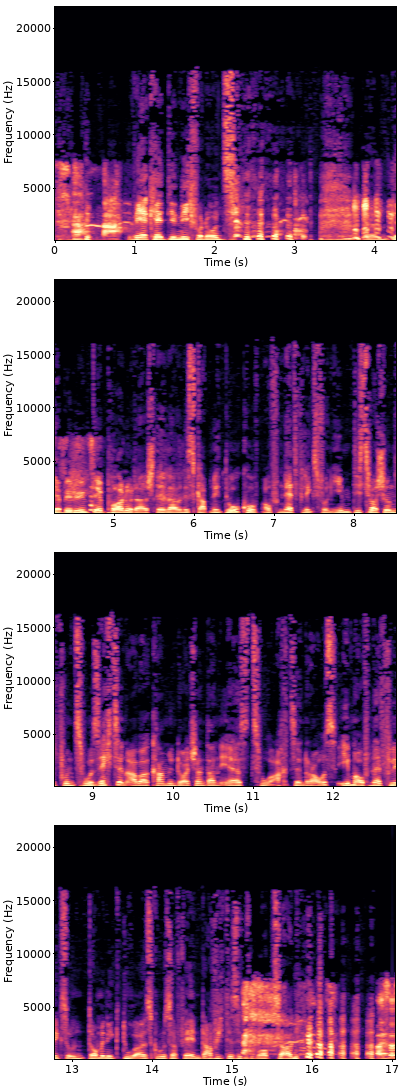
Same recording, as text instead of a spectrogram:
Wer kennt ihn nicht von uns? ähm, der berühmte Pornodarsteller und es gab eine Doku auf Netflix von ihm. Die ist zwar schon von 2016, aber kam in Deutschland dann erst 2018 raus. Eben auf Netflix und Dominik, du als großer Fan, darf ich das jetzt überhaupt sagen? also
